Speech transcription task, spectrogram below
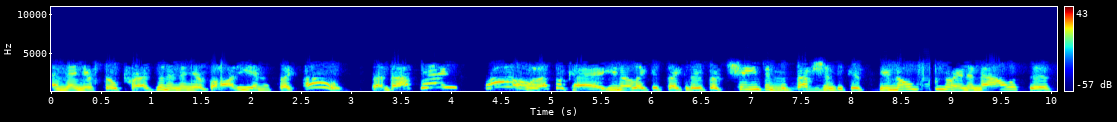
and then you're so present and in your body and it's like, oh, that, that thing? Oh, that's okay. You know, like it's like there's a change in mm-hmm. perception because you're no longer in analysis,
